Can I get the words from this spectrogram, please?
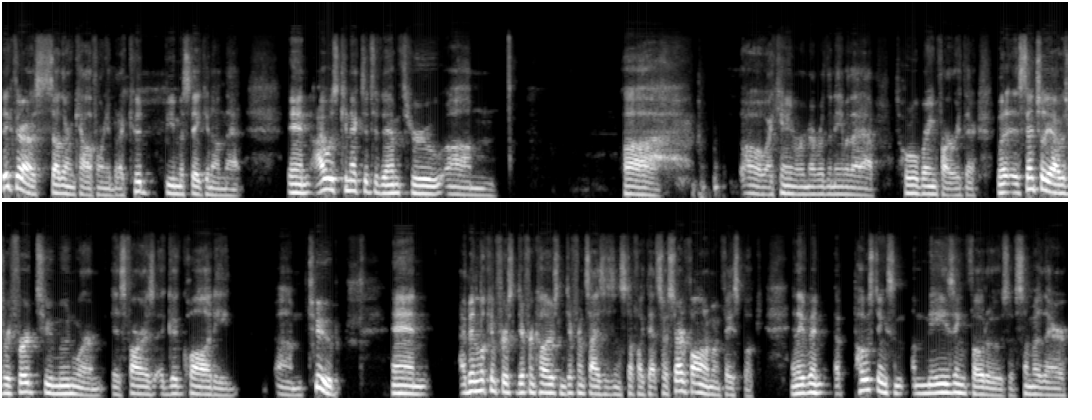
think they're out of Southern California, but I could be mistaken on that. And I was connected to them through um, uh, oh, I can't even remember the name of that app. Total brain fart right there. But essentially, I was referred to Moonworm as far as a good quality um, tube, and I've been looking for different colors and different sizes and stuff like that. So I started following them on Facebook, and they've been uh, posting some amazing photos of some of their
